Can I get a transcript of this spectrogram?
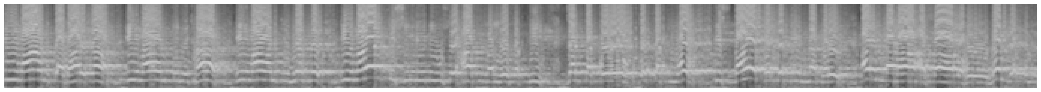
ایمان کا ذائقہ، ایمان کی مٹھاس، ایمان کی لذت ایمان کی شیرینی اسے حاصل نہیں ہو سکتی۔ جب تک وہ، جب تک وہ اس بات پر یقین نہ کرے، انما اصابہ لم يكن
